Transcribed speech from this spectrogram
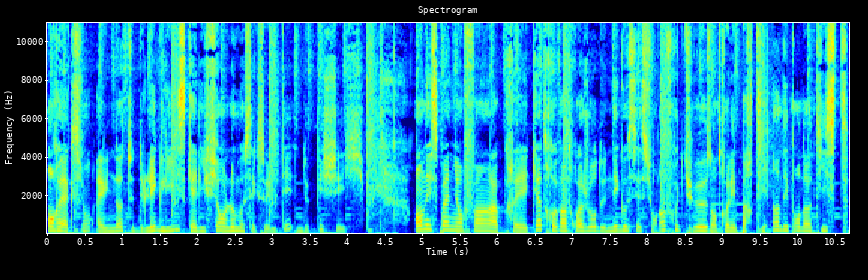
en réaction à une note de l'Église qualifiant l'homosexualité de péché. En Espagne, enfin, après 83 jours de négociations infructueuses entre les partis indépendantistes,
